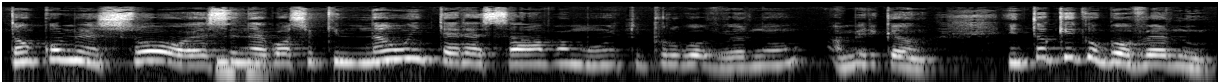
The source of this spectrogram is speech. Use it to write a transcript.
Então começou esse uhum. negócio que não interessava muito para o governo americano. Então o que, que o governo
